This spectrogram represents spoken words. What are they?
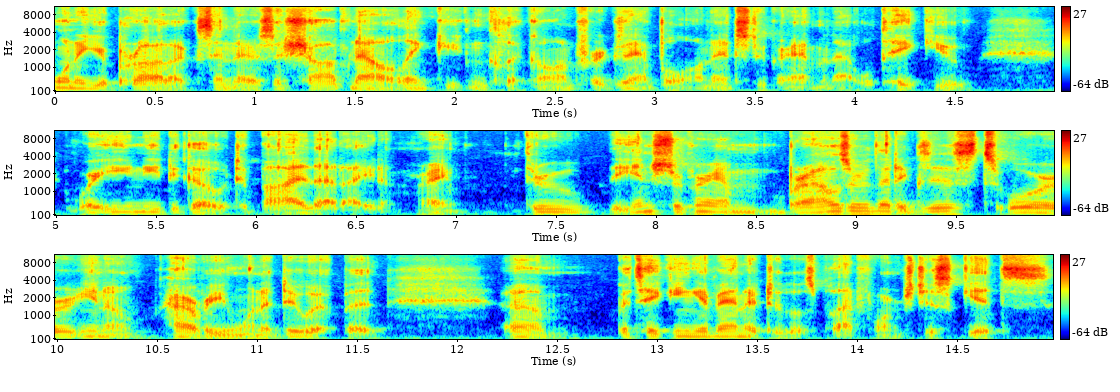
one of your products and there's a shop now link you can click on for example on instagram and that will take you where you need to go to buy that item right through the instagram browser that exists or you know however you want to do it but um, but taking advantage of those platforms just gets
